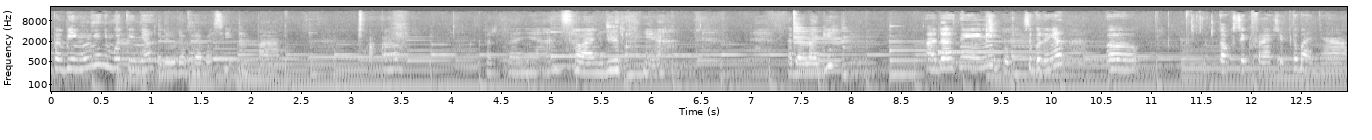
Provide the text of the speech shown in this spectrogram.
sampai bingung ya nyebutinnya. Tadi udah berapa sih? Empat. Pertanyaan selanjutnya. Ada lagi? Ada nih ini sebenarnya eh, toxic friendship tuh banyak.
